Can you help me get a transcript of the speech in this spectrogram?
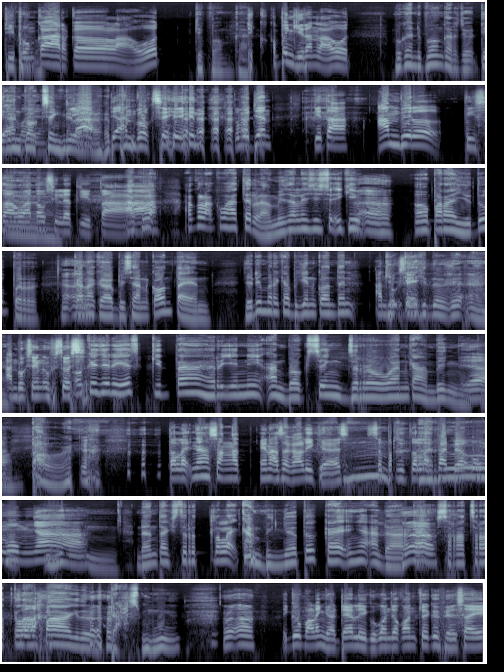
Dibongkar ke laut, Dibongkar. di, ke pinggiran laut. Bukan dibongkar, Cuk. Di Apa unboxing ya? di Ah, laut. di unboxing. Kemudian kita ambil pisau Nah. atau silet kita. Aku aku lah khawatir lah misalnya si iki Heeh, eh, para youtuber heeh. karena kehabisan konten. Jadi mereka bikin konten Unboxing. gitu. heeh. unboxing usus. Oke jadi guys kita hari ini unboxing jeroan kambing Iya. Kontol. Teleknya sangat enak sekali, guys. Hmm, Seperti telek pada aduh. umumnya. Mm-mm. Dan tekstur telek kambingnya tuh kayaknya ada kayak serat-serat kelapa gitu. Dasmu. Heeh. Iku paling gak teli iku kanca-kanca iku biasa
